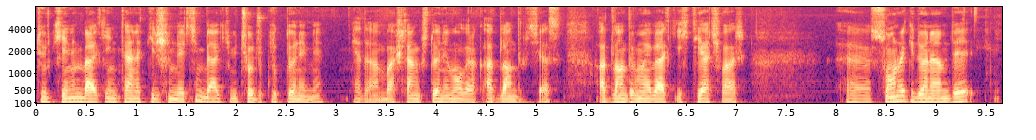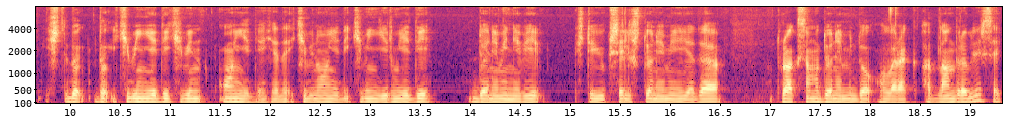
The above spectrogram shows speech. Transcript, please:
Türkiye'nin belki internet girişimleri için belki bir çocukluk dönemi ya da başlangıç dönemi olarak adlandıracağız. Adlandırmaya belki ihtiyaç var. Ee, sonraki dönemde işte 2007-2017 ya da 2017-2027 dönemini bir işte yükseliş dönemi ya da duraksama dönemi olarak adlandırabilirsek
